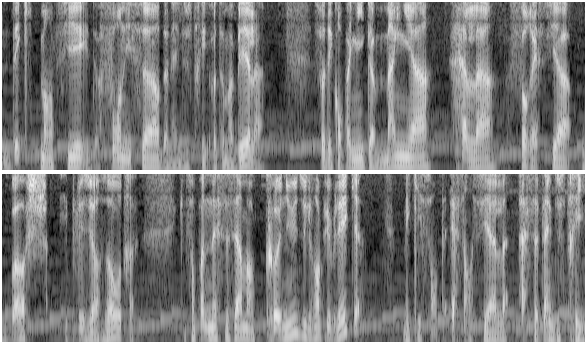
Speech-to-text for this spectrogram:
d'équipementiers et de fournisseurs de l'industrie automobile, soit des compagnies comme Magna, Hella, Forestia ou Bosch et plusieurs autres qui ne sont pas nécessairement connus du grand public, mais qui sont essentiels à cette industrie.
